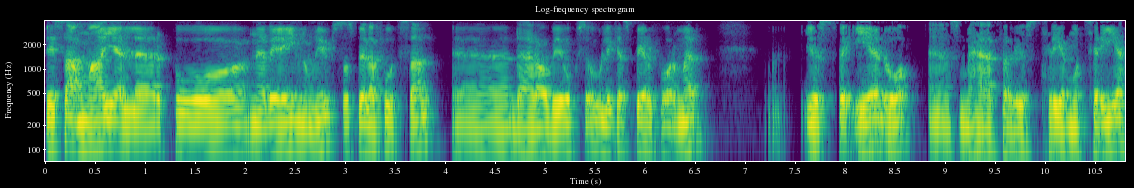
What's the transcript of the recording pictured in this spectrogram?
Detsamma gäller på när vi är inomhus och spelar futsal. Där har vi också olika spelformer. Just för er då eh, som är här för just 3 mot 3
